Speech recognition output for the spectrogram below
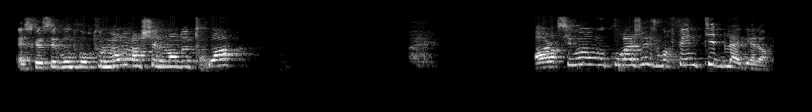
Est-ce que c'est bon pour tout le monde, l'enchaînement de 3 Alors, si vous vous encouragez, je vous refais une petite blague alors.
